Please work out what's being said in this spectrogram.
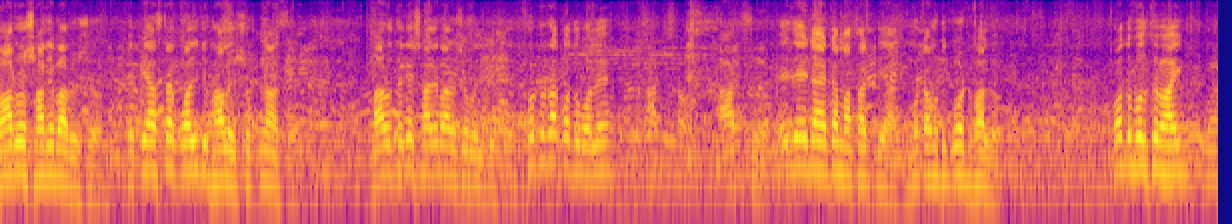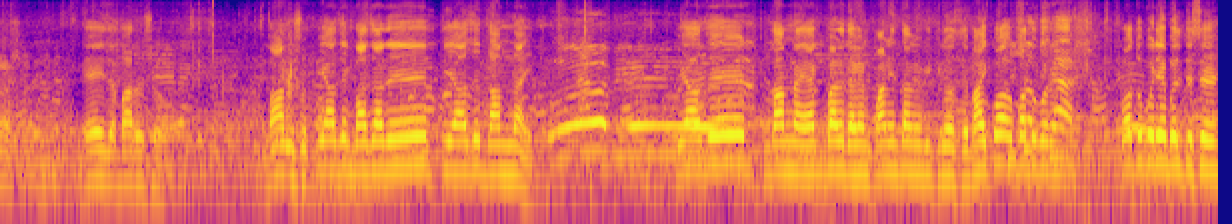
বারো সাড়ে বারোশো। এই পেঁয়াজটা কোয়ালিটি ভালোই, শুকনো আছে। বারো থেকে সাড়ে বারোশো বলতেছে ছোটোটা কত বলে? আটশো। এই যে এটা এটা মাথার পেঁয়াজ মোটামুটি গোট ভালো। কত বলছে ভাই? এই যে বারোশো। বারোশো। পেঁয়াজের বাজারে পেঁয়াজের দাম নাই। পেঁয়াজের দাম নাই। একবারে দেখেন পানির দামে বিক্রি হচ্ছে। ভাই ক- কত করে? কত করে বলতেছে?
